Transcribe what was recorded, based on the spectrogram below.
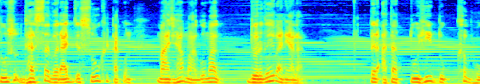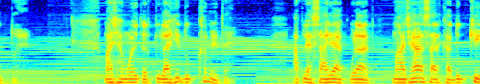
तू सुद्धा सर्व राज्य सुख टाकून माझ्या मागोमाग दुर्दैवाने आला. तर आता तूही दुःख भोगतोय. माझ्यामुळे तर तुलाही दुःख मिळतंय. आपल्या साऱ्या कुळात माझ्यासारखा दुःखी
